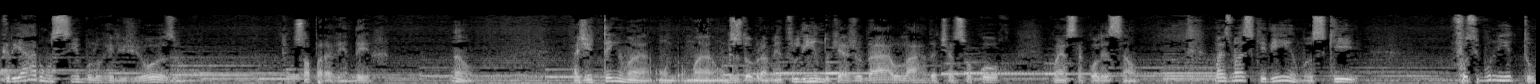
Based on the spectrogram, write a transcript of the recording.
criar um símbolo religioso só para vender? Não. A gente tem uma, um, uma, um desdobramento lindo que é ajudar o lar da Tia Socorro com essa coleção. Mas nós queríamos que fosse bonito,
